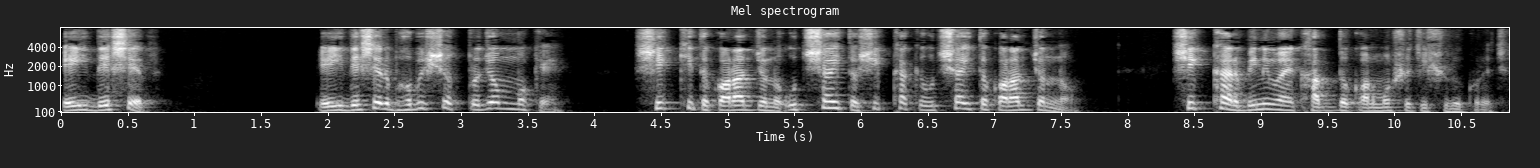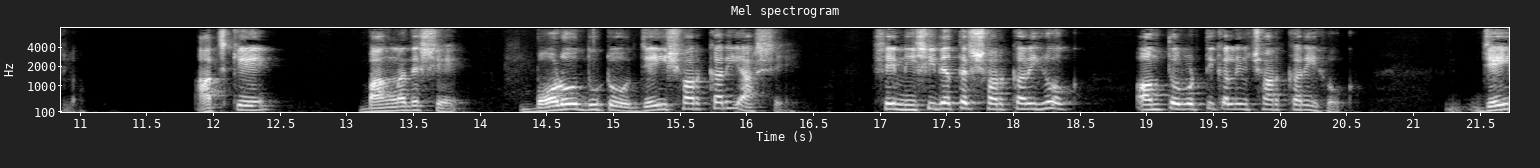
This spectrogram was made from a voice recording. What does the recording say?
এই দেশের এই দেশের ভবিষ্যৎ প্রজন্মকে শিক্ষিত করার জন্য, উৎসাহিত শিক্ষাকে উৎসাহিত করার জন্য শিক্ষার বিনিময়ে খাদ্য কর্মসূচি শুরু করেছিল। আজকে বাংলাদেশে বড় দুটো যেই সরকারই আসে সেই নিশিরাতের সরকারই হোক, অন্তর্বর্তীকালীন সরকারই হোক, যেই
